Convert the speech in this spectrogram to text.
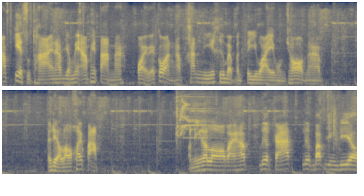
อัพเกรดสุดท้ายนะครับ ยังไม่อัพให้ตันนะ ปล่อยไว้ก่อนครับ ขั้นนี้คือแบบมันตีไวผมชอบนะครับ แล้วเดี๋ยวเราค่อยปรับ ตอนนี้ก็รอไปครับ เลือกการ์ด เลือกบัฟอย่างเดียว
